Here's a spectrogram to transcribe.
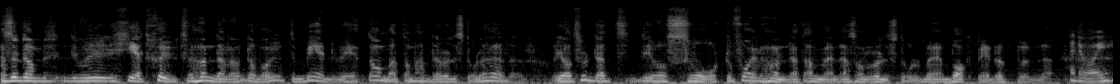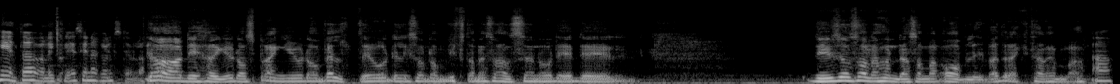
alltså de, det var ju helt sjukt för hundarna. De var ju inte medvetna om att de hade rullstolar heller. Och Jag trodde att det var svårt att få en hund att använda en sån rullstol med bakben uppbundna. De var ju helt överlyckliga i sina rullstolar. Ja, det, herregud, de sprang ju och de välte och det liksom, de viftade med svansen och det... Det, det är ju så- sådana hundar som man avlivar direkt här hemma. Ja.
